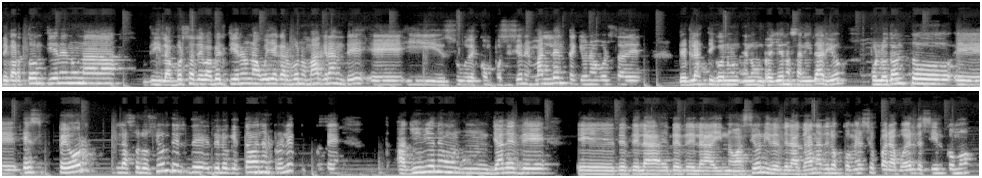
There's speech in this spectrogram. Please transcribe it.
de cartón tienen una, y las bolsas de papel tienen una huella de carbono más grande eh, y su descomposición es más lenta que una bolsa de, de plástico en un, en un, relleno sanitario. Por lo tanto, eh, es peor la solución de, de, lo que estaba en el problema. Entonces, aquí viene un, ya desde, eh, desde, la, desde la innovación y desde las ganas de los comercios para poder decir como,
